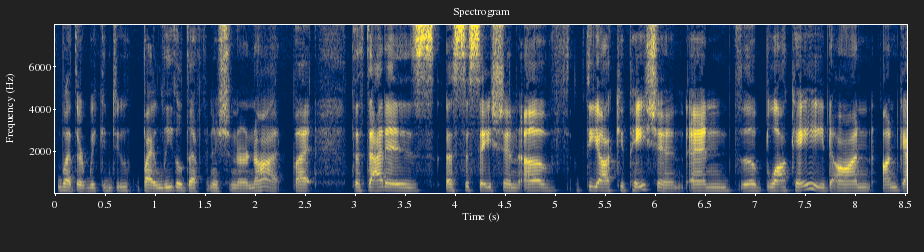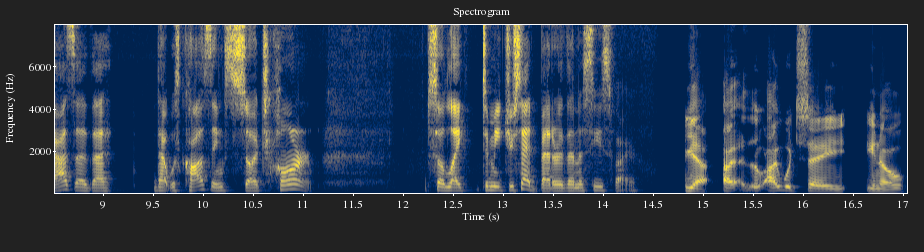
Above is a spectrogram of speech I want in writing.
whether we can do by legal definition or not, but that that is a cessation of the occupation and the blockade on on Gaza that that was causing such harm. So, like Dimitri said, better than a ceasefire. Yeah, I, I would say you know,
